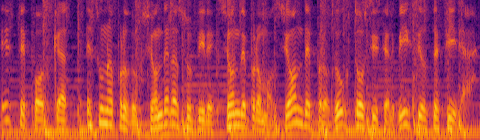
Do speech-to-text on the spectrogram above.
Este podcast es una producción de la Subdirección de Promoción de Productos y Servicios de FIRA.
